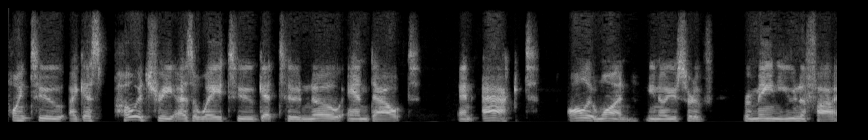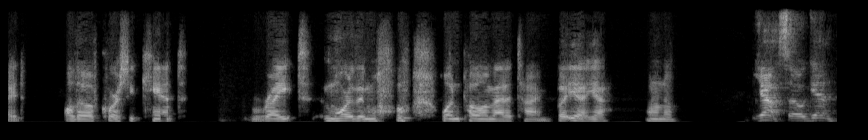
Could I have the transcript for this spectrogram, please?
point to I guess poetry as a way to get to know and doubt and act all at one. You know, you're sort of remain unified. Although, of course, you can't write more than one poem at a time. But yeah, yeah, I don't know. Yeah, so again,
